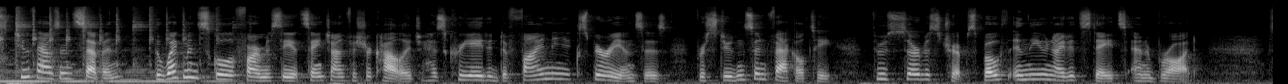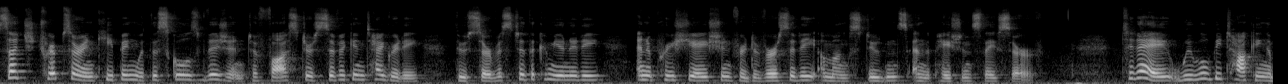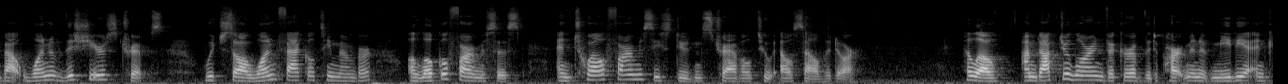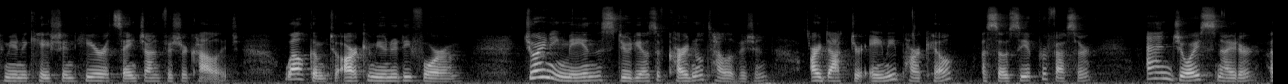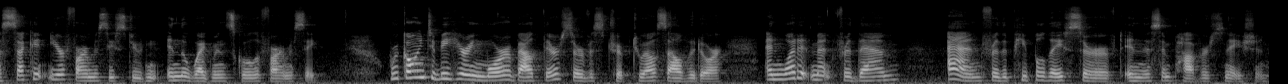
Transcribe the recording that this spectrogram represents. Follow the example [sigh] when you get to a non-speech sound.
Since 2007, the Wegmans School of Pharmacy at St. John Fisher College has created defining experiences for students and faculty through service trips both in the United States and abroad. Such trips are in keeping with the school's vision to foster civic integrity through service to the community and appreciation for diversity among students and the patients they serve. Today, we will be talking about one of this year's trips, which saw one faculty member, a local pharmacist, and 12 pharmacy students travel to El Salvador. Hello, I'm Dr. Lauren Vicker of the Department of Media and Communication here at St. John Fisher College. Welcome to our community forum. Joining me in the studios of Cardinal Television are Dr. Amy Parkhill, Associate Professor, and Joy Snyder, a second year pharmacy student in the Wegmans School of Pharmacy. We're going to be hearing more about their service trip to El Salvador and what it meant for them and for the people they served in this impoverished nation.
